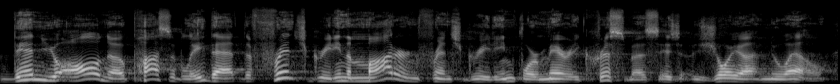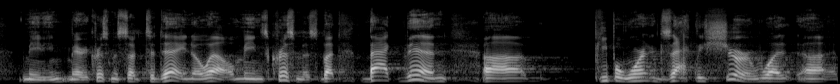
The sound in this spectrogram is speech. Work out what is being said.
then you all know possibly that the French greeting, the modern French greeting for Merry Christmas is Joyeux Noël, meaning Merry Christmas. So today, Noel means Christmas. But back then, uh, people weren't exactly sure what, uh,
